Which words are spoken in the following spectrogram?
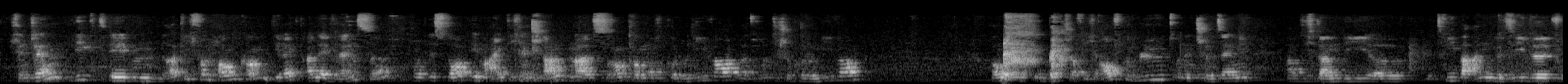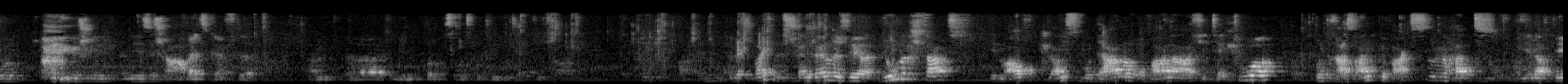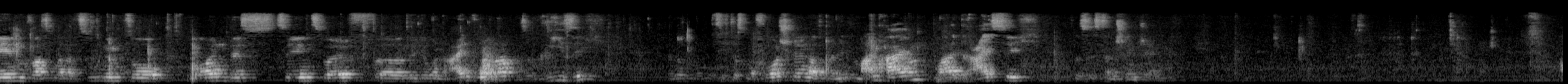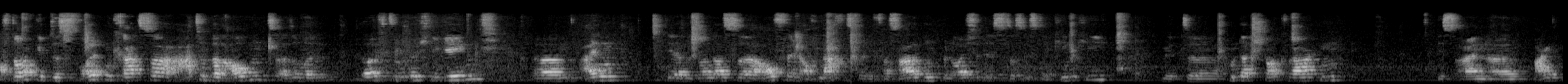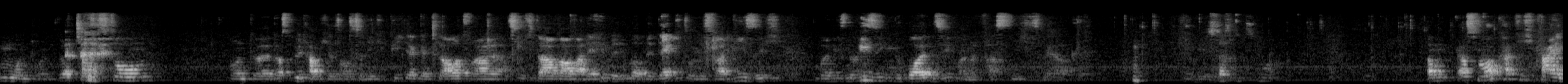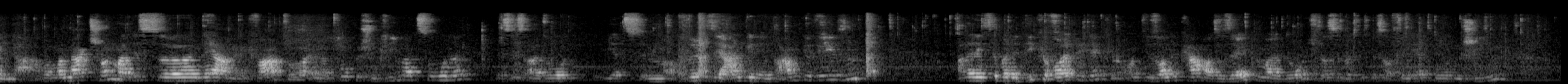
Shenzhen liegt eben nördlich von Hongkong, direkt an der Grenze und ist dort eben eigentlich entstanden, als Hongkong noch Kolonie war oder britische Kolonie war. Hongkong ist eben wirtschaftlich aufgeblüht und in Shenzhen haben sich dann die äh, Betriebe angesiedelt, wo billige chinesische Arbeitskräfte dann, äh, in den Produktionsbetrieben tätig waren. ist Shenzhen eine sehr junge Stadt, eben auch ganz moderne urbane Architektur und rasant gewachsen, hat je nachdem, was man dazu nimmt, so 9 bis 10, 12 äh, Millionen Einwohner, also riesig. Also man muss sich das mal vorstellen, also man nimmt Mannheim mal 30, das ist dann Shenzhen. Auch dort gibt es Wolkenkratzer, atemberaubend, also man läuft so durch die Gegend. Ähm, ein, der besonders äh, auffällt, auch nachts, weil die Fassade bunt beleuchtet ist, das ist der Kinky mit äh, 100 Stockwerken, ist ein äh, Banken- und, und Wirtschaftsturm. Und äh, das Bild habe ich jetzt aus der Wikipedia geklaut, weil als ich da war, war der Himmel immer bedeckt und es war riesig. Und bei diesen riesigen Gebäuden sieht man dann fast nichts mehr. Wie ist das mit Ja, Smog hatte ich keinen da, aber man merkt schon, man ist äh, näher am Äquator, in der tropischen Klimazone. Es ist also jetzt im April sehr angenehm warm gewesen. Allerdings immer eine dicke Wolkendecke und die Sonne kam also selten mal durch, dass sie wirklich bis auf den Erdboden schien.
